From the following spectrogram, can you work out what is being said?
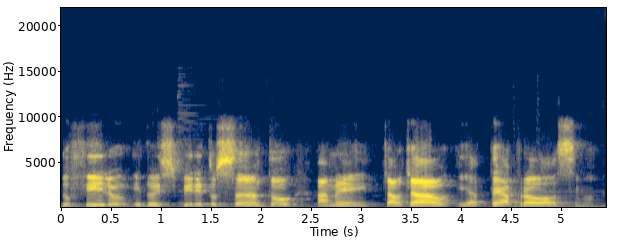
do Filho e do Espírito Santo. Amém. Tchau, tchau e até a próxima.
